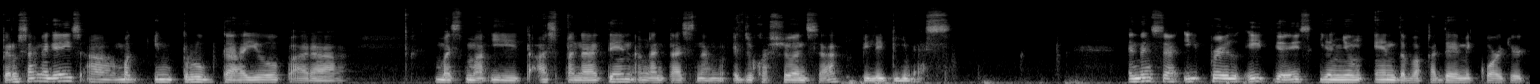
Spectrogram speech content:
Pero sana guys, uh, mag-improve tayo para mas maitaas pa natin ang antas ng edukasyon sa Pilipinas. And then sa April 8 guys, yan yung end of academic quarter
